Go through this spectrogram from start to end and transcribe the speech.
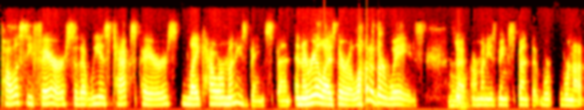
policy fair so that we as taxpayers like how our money is being spent. And i realize there are a lot of other ways yeah. that our money is being spent that we're, we're not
